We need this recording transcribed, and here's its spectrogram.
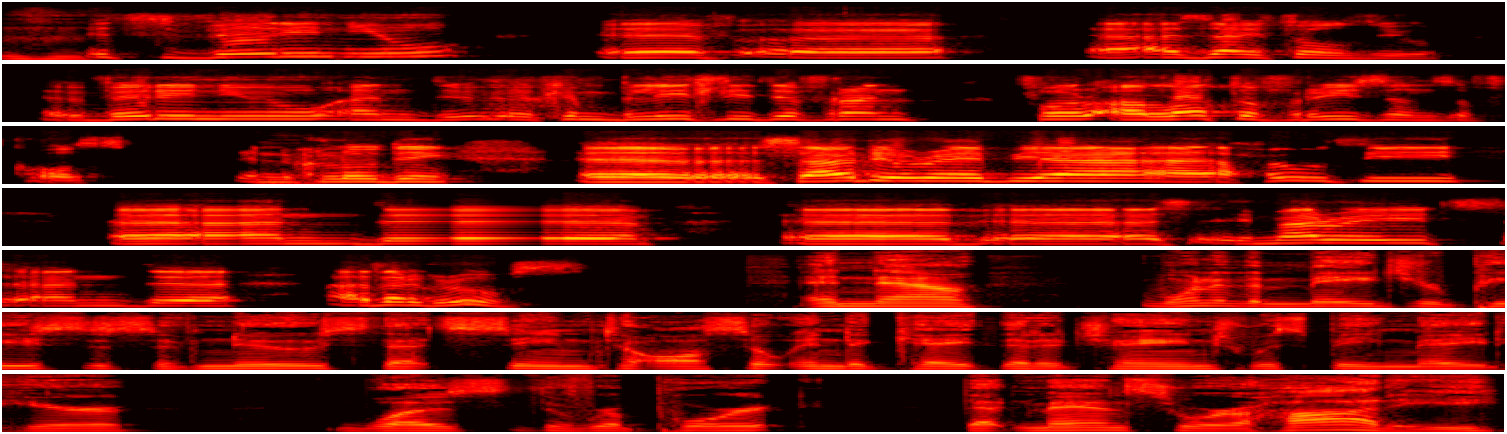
Mm-hmm. It's very new, uh, uh, as I told you, uh, very new and uh, completely different for a lot of reasons, of course, including uh, Saudi Arabia, Houthi, and the Emirates and other groups. And now, one of the major pieces of news that seemed to also indicate that a change was being made here was the report that Mansour Hadi,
